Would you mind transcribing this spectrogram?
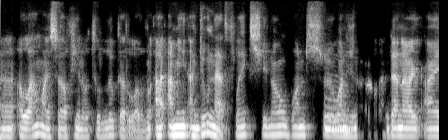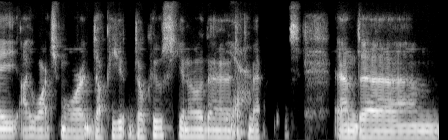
uh, allow myself you know to look at a lot of i, I mean i do netflix you know once mm. uh, once you know, then I, I i watch more docu docus you know the yeah. documentaries and um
